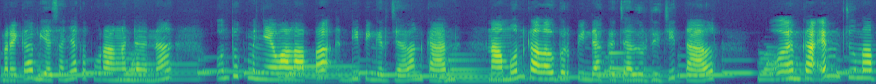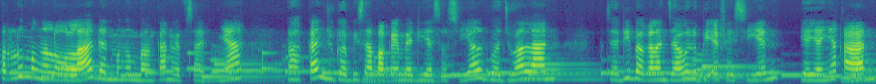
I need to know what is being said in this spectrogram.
Mereka biasanya kekurangan dana untuk menyewa lapak di pinggir jalan kan. Namun kalau berpindah ke jalur digital, UMKM cuma perlu mengelola dan mengembangkan websitenya, bahkan juga bisa pakai media sosial buat jualan. Jadi bakalan jauh lebih efisien biayanya kan.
